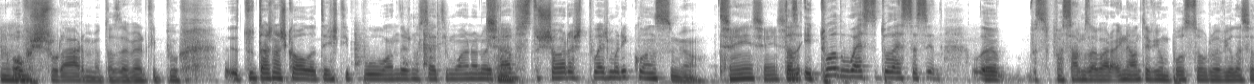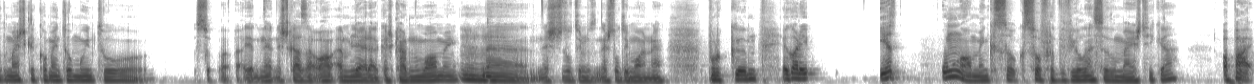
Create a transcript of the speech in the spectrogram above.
Uhum. ou chorar, meu, estás a ver? Tipo, tu estás na escola, tens tipo, andas no sétimo ano ou no Sim. oitavo, se tu choras, tu és mariconso, meu. Sim, sim, sim. E todo essa, toda essa cena. uh, se passarmos agora, ainda ontem vi um post sobre a violência doméstica que comentou muito. uh, Neste caso, a mulher a cascar no homem na- nestes últimos, neste último ano, né? Porque agora, um homem que, so- que sofre de violência doméstica, opá,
